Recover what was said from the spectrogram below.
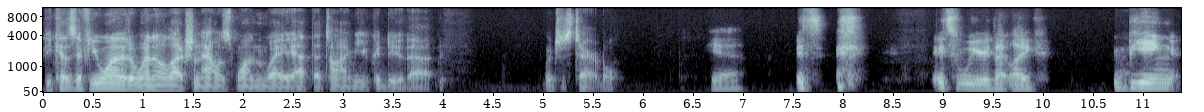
Because if you wanted to win an election, that was one way at that time you could do that, which is terrible. Yeah. It's it's weird that like being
